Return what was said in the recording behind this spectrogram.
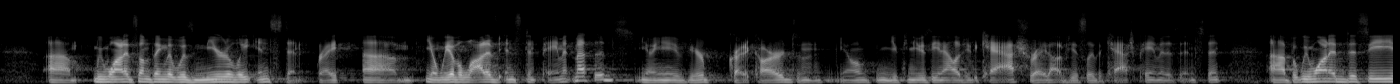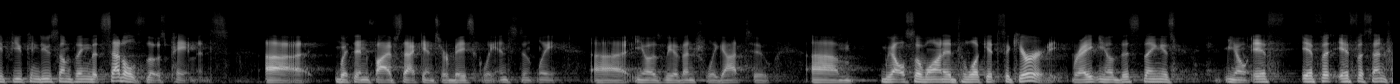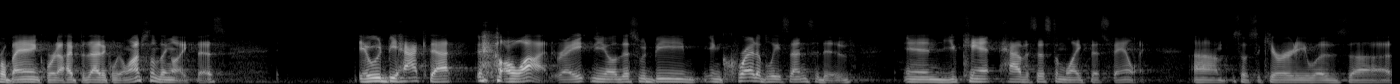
Um, we wanted something that was nearly instant, right? Um, you know, we have a lot of instant payment methods. You know, you have your credit cards, and you know, you can use the analogy to cash, right? Obviously, the cash payment is instant, uh, but we wanted to see if you can do something that settles those payments uh, within five seconds or basically instantly. Uh, you know, as we eventually got to. Um, we also wanted to look at security, right? You know, this thing is, you know, if, if, a, if a central bank were to hypothetically launch something like this, it would be hacked at a lot, right? You know, this would be incredibly sensitive, and you can't have a system like this failing. Um, so security was, uh,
